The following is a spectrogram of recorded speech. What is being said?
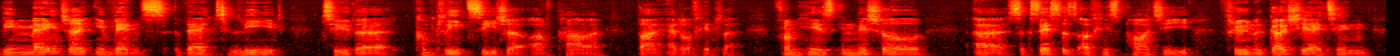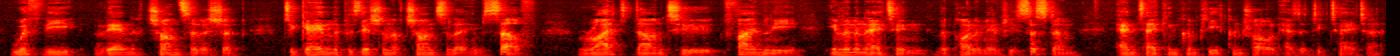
the major events that lead to the complete seizure of power by Adolf Hitler. From his initial uh, successes of his party through negotiating with the then chancellorship to gain the position of chancellor himself, right down to finally eliminating the parliamentary system and taking complete control as a dictator.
